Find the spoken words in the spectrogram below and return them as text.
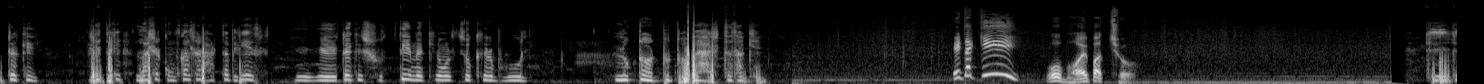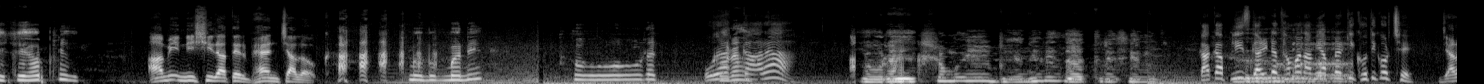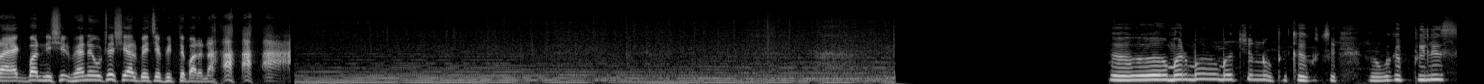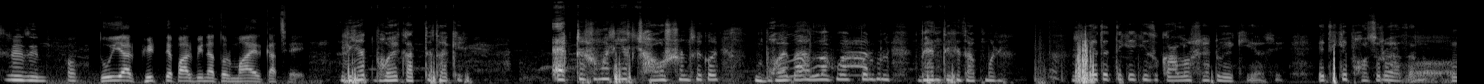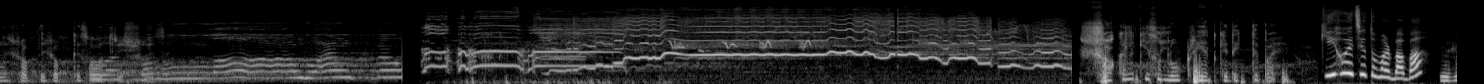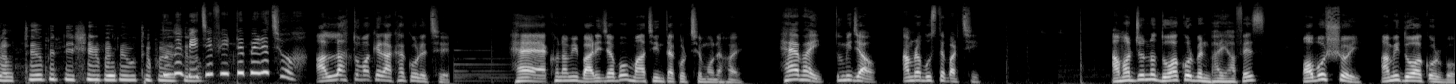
এটা কি? এটা থেকে লাশের কঙ্কাল ছাড়া হাতটা বেরিয়ে এসে এটা কি সত্যি নাকি আমার চোখের ভুল? লোকটা অদ্ভুতভাবে হাসতে থাকে। এটা কি? ও ভয় পাচ্ছ। কে কে কে আপনি? আমি নিশিরাতের ভ্যান চালক। মানে? ওরা ওরা ওরা? কারা? ওরা এক সময় ভ্যানের যাত্রী ছিল। কাকা প্লিজ গাড়িটা থামান আমি আপনার কি ক্ষতি করছে? যারা একবার নিশির ভ্যানে উঠে সে আর বেঁচে ফিরতে পারে না। আমার মা আমার জন্য অপেক্ষা করছে। আমাকে প্লিজ ছেড়ে দিন। তুই আর ফিরতে পারবি না তোর মায়ের কাছে। রিয়াদ ভয়ে কাঁদতে থাকে। একটা সময় রিয়াদ সাহস সঞ্চয় করে ভয় পায় আল্লাহ একবার বলে ভ্যান থেকে চাপ মারে। রিয়াদের দিকে কিছু কালো শ্যাডো এগিয়ে আসে। এদিকে ফজরে আজান মানে শব্দে সব কিছু অদৃশ্য হয়ে সকালে কিছু লোক রিয়াদকে দেখতে পায়। কি হয়েছে তোমার বাবা? রাতে আমি নিশির ভ্যানে উঠে পড়েছি তুমি বেঁচে ফিরতে পেরেছ? আল্লাহ তোমাকে রাখা করেছে। হ্যাঁ এখন আমি বাড়ি যাব মা চিন্তা করছে মনে হয়। হ্যাঁ ভাই তুমি যাও আমরা বুঝতে পারছি। আমার জন্য দোয়া করবেন ভাই হাফেজ? অবশ্যই আমি দোয়া করব।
